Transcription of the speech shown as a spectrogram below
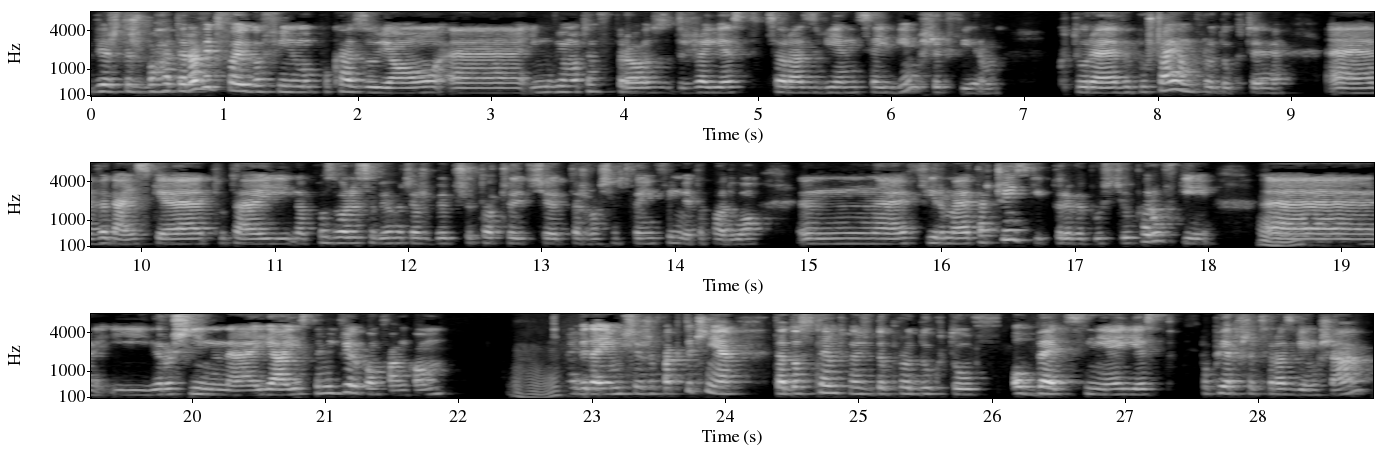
Wiesz, też bohaterowie Twojego filmu pokazują e, i mówią o tym wprost, że jest coraz więcej większych firm, które wypuszczają produkty wegańskie. Tutaj no, pozwolę sobie chociażby przytoczyć, e, też właśnie w Twoim filmie to padło, firmę Tarczyński, który wypuścił parówki e, mhm. i roślinne. Ja jestem ich wielką fanką. Mhm. Wydaje mi się, że faktycznie ta dostępność do produktów obecnie jest po pierwsze coraz większa,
